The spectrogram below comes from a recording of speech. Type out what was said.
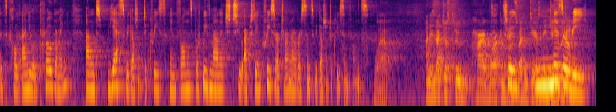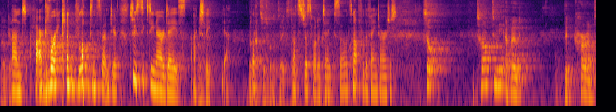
It's called annual programming, and yes, we got a decrease in funds, but we've managed to actually increase our turnover since we got a decrease in funds Wow. And is that just through hard work and through blood, sweat, and tears and ingenuity? misery Okay. and hard work and blood and sweat and tears through 16 hour days actually Okay. yeah But That- that's just what it takes. That's just what it takes so it's not for the faint hearted So, talk to me about the current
